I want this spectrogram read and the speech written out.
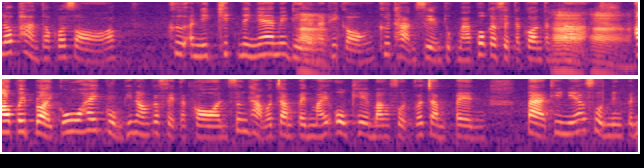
แล้วผ่านทกสคืออันนี้คิดในแง่ไม่ดีเลยนะอ่า พี่กอง คือฐานเสี่ยงถูกไหมพวกเกษตรกรต่างอ่าอ่าๆเอาไปปล่อยกู้ให้กลุ่มพี่น้องเกษตรกร ซึ่งถามว่าจำเป็นไหมโอเค บางส่วนก็จำเป็น แต่ทีเนี้ยส่วนหนึ่งเป็น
